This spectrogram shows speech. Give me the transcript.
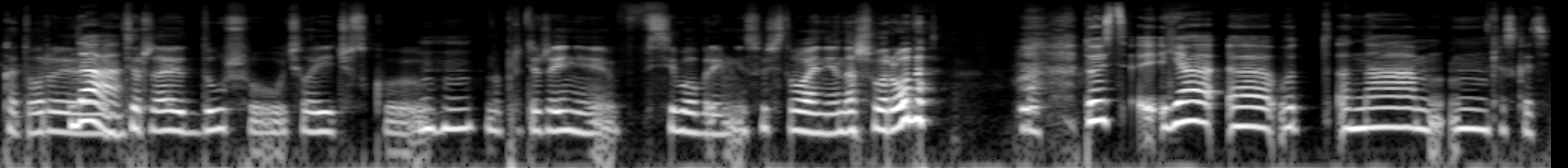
которые да. терзают душу человеческую угу. на протяжении всего времени существования нашего рода. Да. То есть э, я э, вот на, как сказать,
